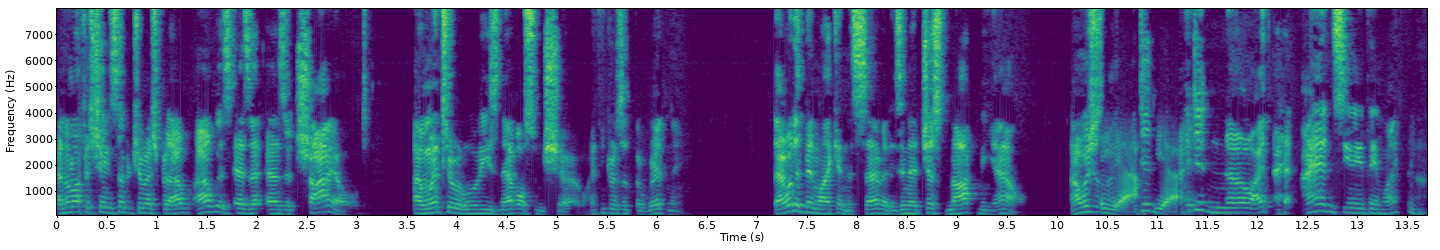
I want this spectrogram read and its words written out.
I don't know if it's changed the subject too much, but I, I was as a as a child. I went to a Louise Nevelson show. I think it was at the Whitney. That would have been like in the seventies, and it just knocked me out. I was just, like, Yeah, I didn't, yeah. I didn't know. I I hadn't seen anything like that.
